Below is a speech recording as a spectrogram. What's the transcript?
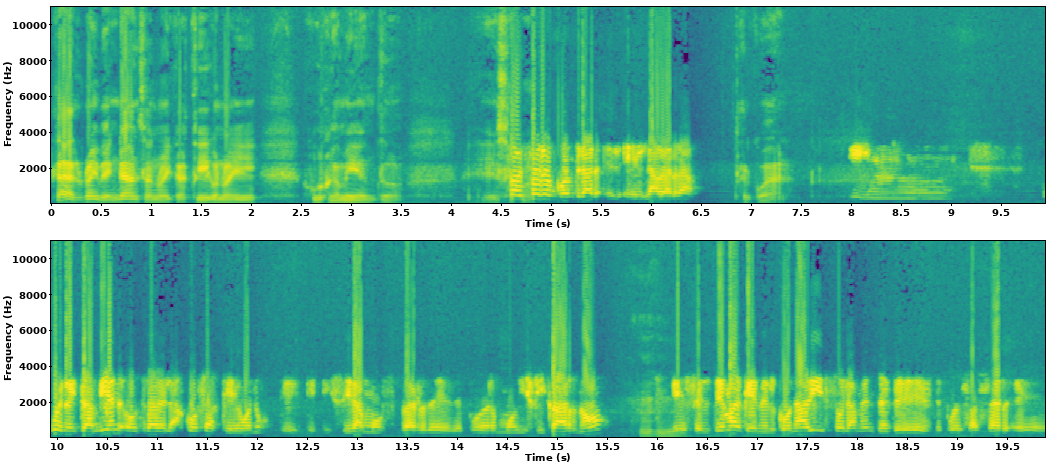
Claro, no hay venganza, no hay castigo, no hay juzgamiento. Solo, solo encontrar la verdad. Tal cual. Y mm, bueno, y también otra de las cosas que bueno que, quisiéramos ver de, poder modificar, ¿no? Es el tema que en el CONADI solamente te, puedes hacer eh,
